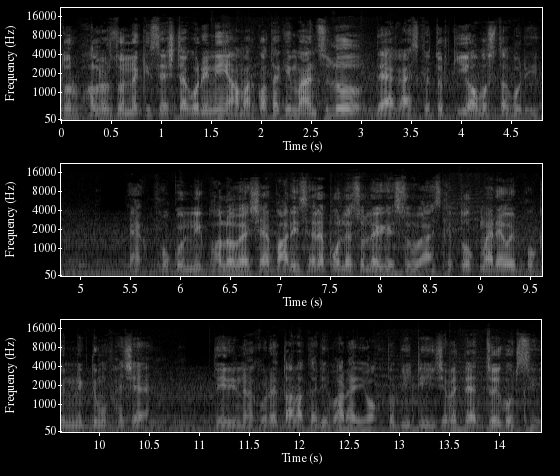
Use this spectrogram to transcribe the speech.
তোর ভালোর জন্য কি চেষ্টা করিনি? আমার কথা কি মানছিল? দেখ, আজকে তোর কি অবস্থা করি? এক ফকুন্নিক ভালোবেসে বাড়ি ছেড়ে পলে চলে গেছো। আজকে তোক মারে ওই ফকুন্নিক দিমু ফাঁসে। দেরি না করে তাড়াতাড়ি বাড়াই। অক্ত বিটি হিসেবে ত্যায্যই করছি।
